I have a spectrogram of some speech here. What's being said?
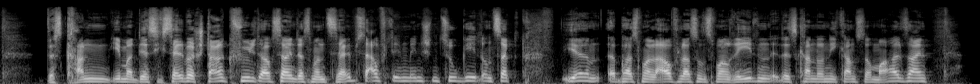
Das kann jemand, der sich selber stark fühlt, auch sein, dass man selbst auf den Menschen zugeht und sagt, ihr, pass mal auf, lass uns mal reden. Das kann doch nicht ganz normal sein.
